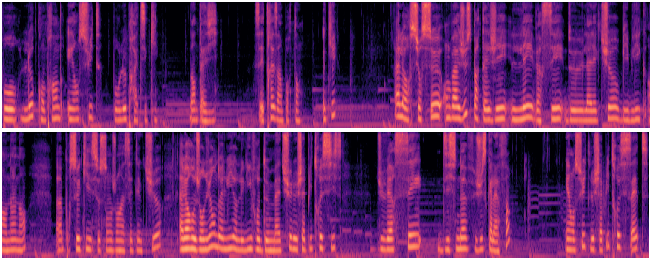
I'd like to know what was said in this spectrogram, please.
pour le comprendre et ensuite pour le pratiquer dans ta vie. C'est très important. OK? Alors sur ce, on va juste partager les versets de la lecture biblique en un an. Euh, pour ceux qui se sont joints à cette lecture. Alors aujourd'hui, on doit lire le livre de Matthieu, le chapitre 6, du verset 19 jusqu'à la fin. Et ensuite le chapitre 7,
